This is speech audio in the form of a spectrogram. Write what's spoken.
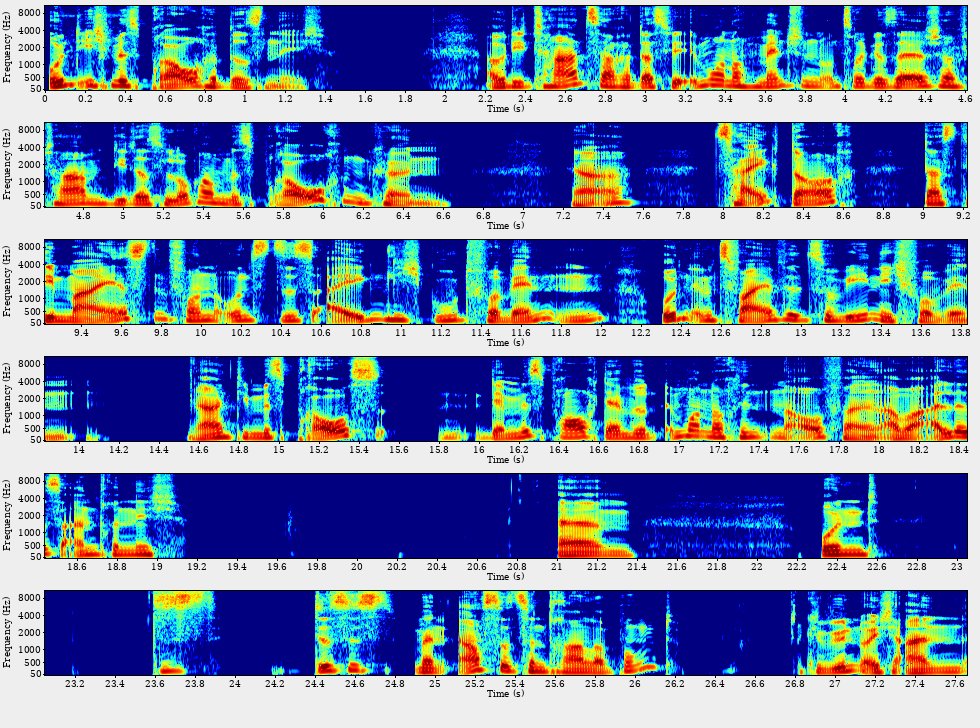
und ich missbrauche das nicht. Aber die Tatsache, dass wir immer noch Menschen in unserer Gesellschaft haben, die das locker missbrauchen können, ja, zeigt doch, dass die meisten von uns das eigentlich gut verwenden und im Zweifel zu wenig verwenden. Ja, die Missbrauchs, der Missbrauch, der wird immer noch hinten auffallen, aber alles andere nicht. Ähm, und das, das ist mein erster zentraler Punkt. Gewöhnt euch an,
